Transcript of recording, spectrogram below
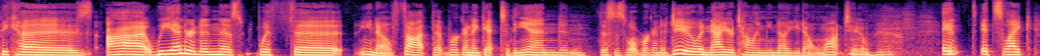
because I we entered in this with the you know thought that we're going to get to the end and this is what we're going to do and now you're telling me no you don't want to mm-hmm. it it's like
